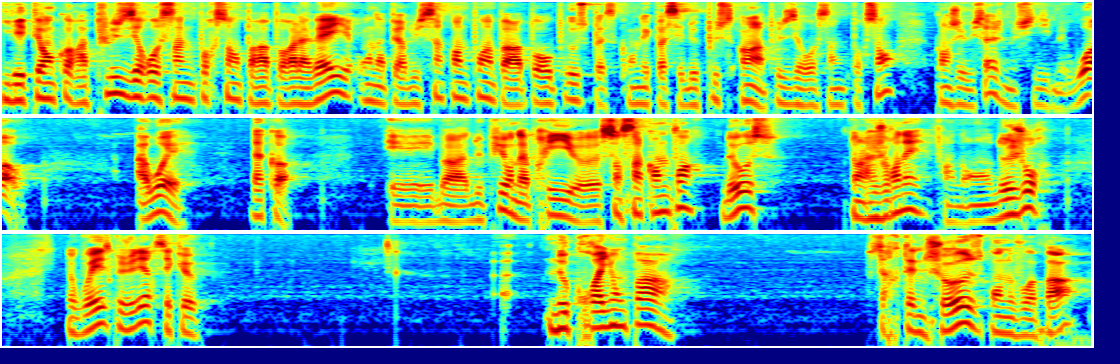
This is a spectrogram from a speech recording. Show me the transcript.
Il était encore à plus 0,5% par rapport à la veille. On a perdu 50 points par rapport au plus parce qu'on est passé de plus 1 à plus 0,5%. Quand j'ai vu ça, je me suis dit, mais waouh Ah ouais, d'accord. Et bah, depuis, on a pris 150 euh, points de hausse dans la journée, enfin dans deux jours. Donc vous voyez ce que je veux dire, c'est que euh, ne croyons pas certaines choses qu'on ne voit pas.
